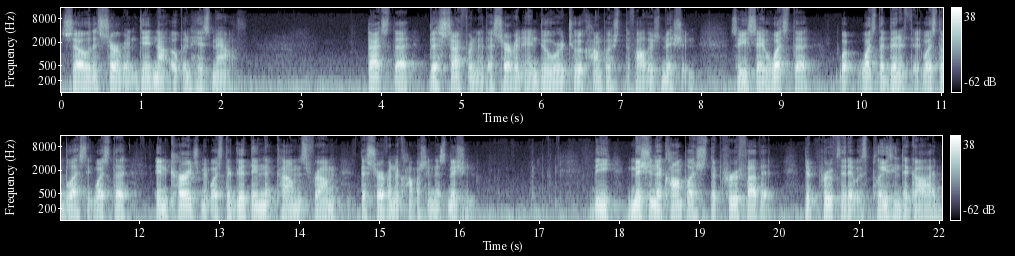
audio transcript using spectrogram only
so the servant did not open his mouth. That's the, the suffering that the servant endured to accomplish the Father's mission. So you say, what's the what, what's the benefit? What's the blessing? What's the encouragement? What's the good thing that comes from the servant accomplishing this mission? the mission accomplished, the proof of it, the proof that it was pleasing to God,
